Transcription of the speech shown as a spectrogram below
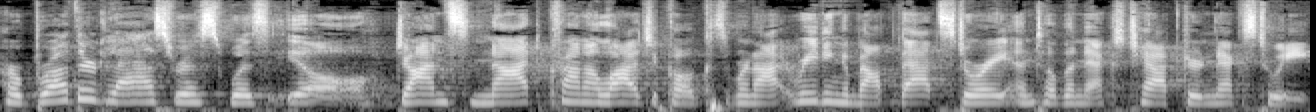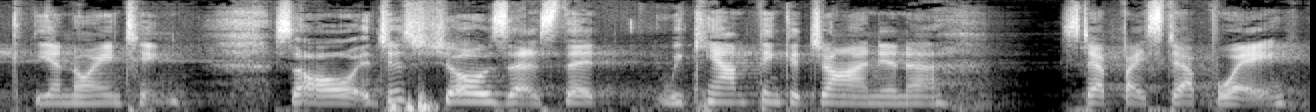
Her brother Lazarus was ill. John's not chronological because we're not reading about that story until the next chapter next week, the anointing. So it just shows us that we can't think of John in a step by step way.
